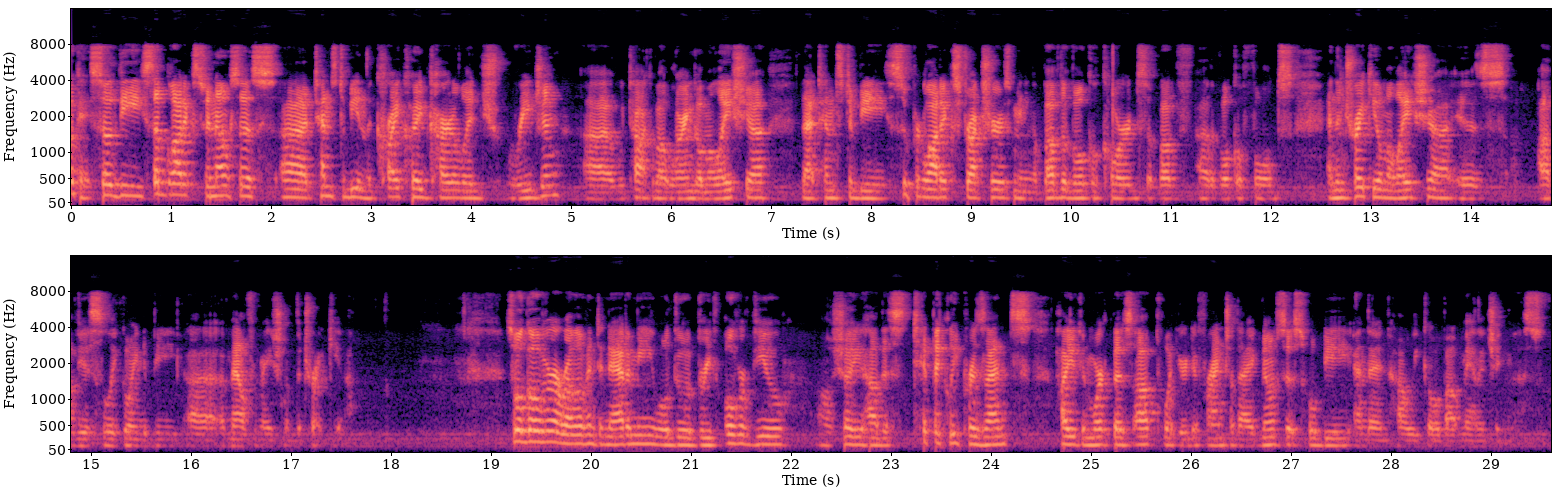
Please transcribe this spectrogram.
Okay, so the subglottic stenosis uh, tends to be in the cricoid cartilage region. Uh, we talk about laryngomalacia. That tends to be supraglottic structures, meaning above the vocal cords, above uh, the vocal folds. And then tracheomalacia is obviously going to be uh, a malformation of the trachea. So we'll go over our relevant anatomy. We'll do a brief overview. I'll show you how this typically presents, how you can work this up, what your differential diagnosis will be, and then how we go about managing this.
